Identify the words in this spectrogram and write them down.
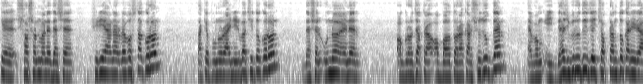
কে সসম্মানে দেশে ফিরিয়ে আনার ব্যবস্থা করুন, তাকে পুনরায় নির্বাচিত করুন, দেশের উন্নয়নের অগ্রযাত্রা অব্যাহত রাখার সুযোগ দেন এবং এই দেশবিরোধী যেই চক্রান্তকারীরা,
